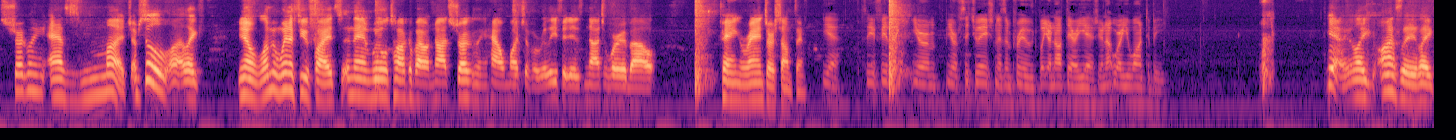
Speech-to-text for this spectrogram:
struggling as much. I'm still uh, like you know, let me win a few fights, and then we'll talk about not struggling, how much of a relief it is not to worry about paying rent or something. Yeah. So you feel like your your situation has improved, but you're not there yet. You're not where you want to be. Yeah, like honestly, like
